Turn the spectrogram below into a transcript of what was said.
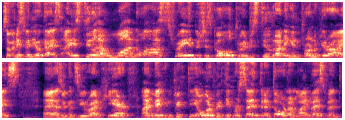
So in this video guys I still have one last trade which is gold trade which is still running in front of your eyes uh, as you can see right here, I'm making 50 over 50% return on my investment.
